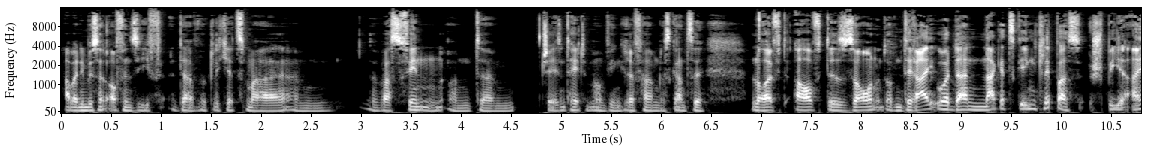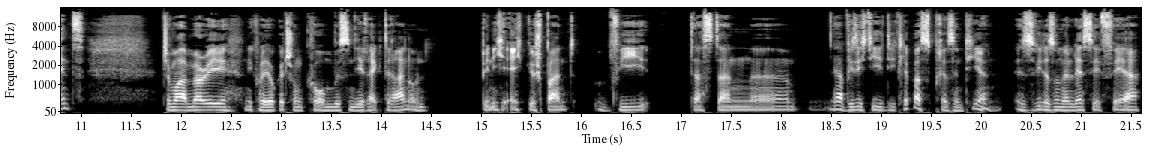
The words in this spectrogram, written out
Aber die müssen halt offensiv da wirklich jetzt mal ähm, was finden und ähm, Jason Tatum irgendwie den Griff haben. Das Ganze läuft auf The Zone und um drei Uhr dann Nuggets gegen Clippers, Spiel eins. Jamal Murray, Nikola Jokic und Co. müssen direkt ran und bin ich echt gespannt, wie dass dann, äh, ja, wie sich die, die Clippers präsentieren. Ist es wieder so eine laissez-faire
